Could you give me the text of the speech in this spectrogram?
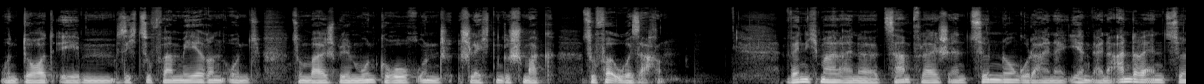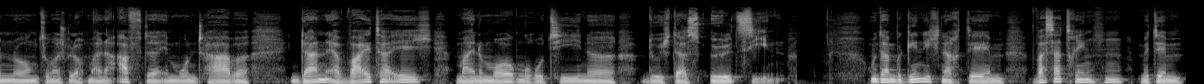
und dort eben sich zu vermehren und zum Beispiel Mundgeruch und schlechten Geschmack zu verursachen. Wenn ich mal eine Zahnfleischentzündung oder eine irgendeine andere Entzündung, zum Beispiel auch mal eine Afte im Mund habe, dann erweitere ich meine Morgenroutine durch das Ölziehen. Und dann beginne ich nach dem Wassertrinken mit dem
